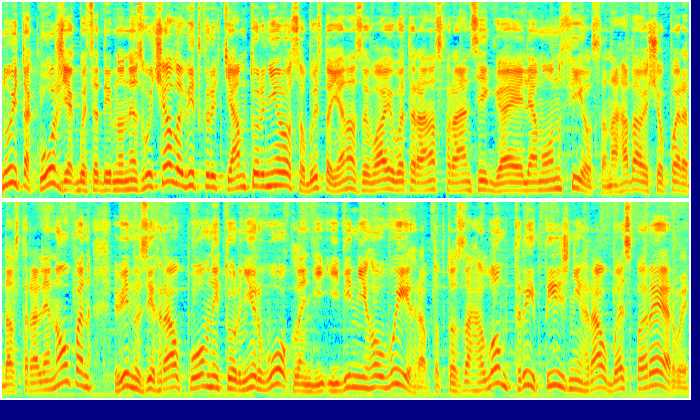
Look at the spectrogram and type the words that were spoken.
Ну і також, як би це дивно не звучало, відкриттям турніру особисто я називаю ветерана з Франції Гаеля Монфілса. Нагадаю, що перед Australian Open він зіграв повний турнір в Окленді і він його виграв. Тобто загалом три тижні грав без перерви.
